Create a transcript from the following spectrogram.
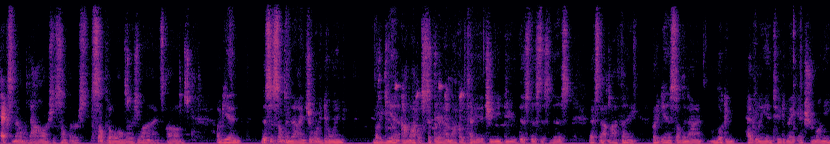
X amount of dollars or something or something along those lines. Um, again, this is something that I enjoy doing, but again, I'm not gonna sit there and I'm not gonna tell you that you need to do this, this, this, this. That's not my thing. But again, it's something I'm looking heavily into to make extra money.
